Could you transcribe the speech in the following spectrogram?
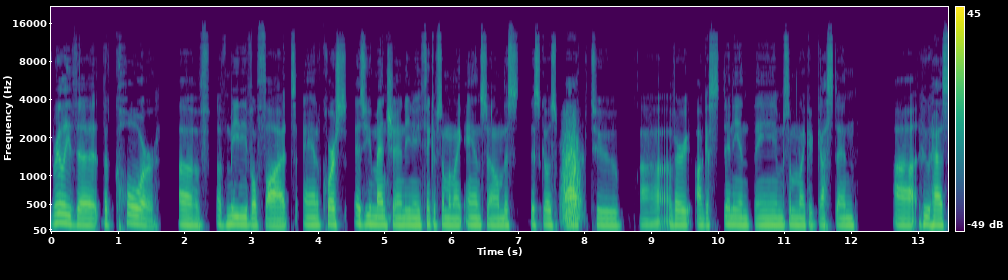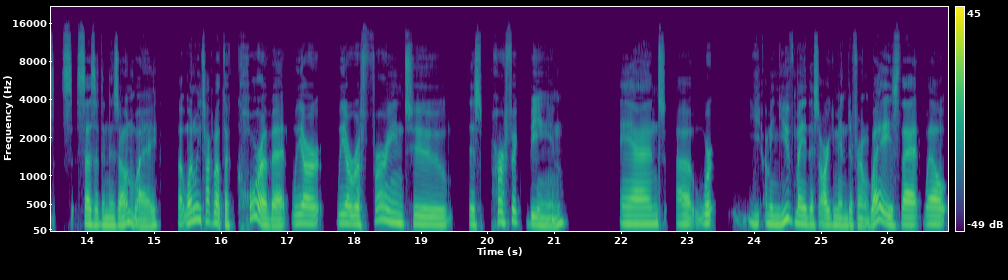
really the the core of of medieval thought. And of course, as you mentioned, you know, you think of someone like Anselm. This this goes back to uh, a very Augustinian theme. Someone like Augustine, uh, who has says it in his own way. But when we talk about the core of it, we are we are referring to this perfect being, and uh, we're I mean, you've made this argument in different ways that, well,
